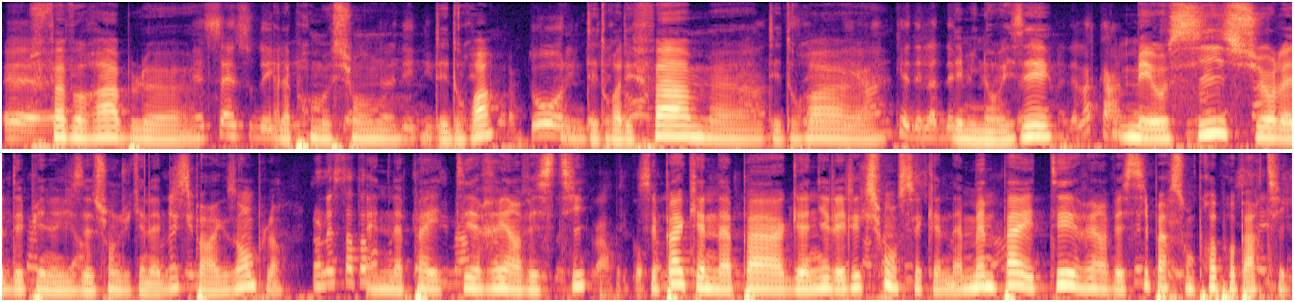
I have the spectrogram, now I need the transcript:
eh, favorables euh, à la promotion des droits, des droits des femmes, euh, des droits des minorisés, mais aussi sur la dépénalisation du cannabis, par exemple. Elle n'a pas été réinvestie. C'est pas qu'elle n'a pas gagné l'élection, c'est qu'elle n'a même pas été réinvestie par son propre parti,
